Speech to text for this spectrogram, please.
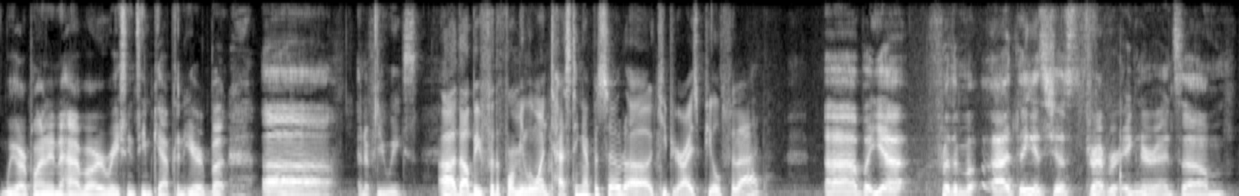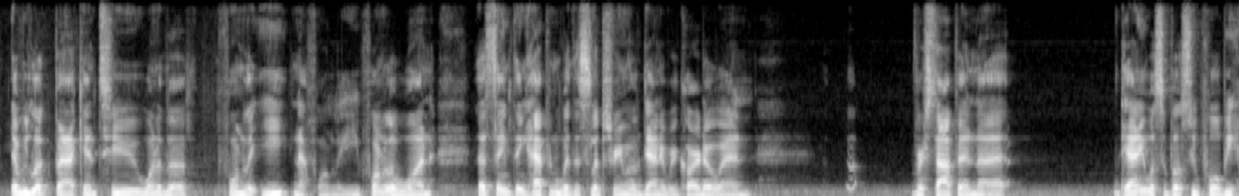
we are planning to have our racing team captain here, but uh, in a few weeks. Uh, that'll be for the Formula One testing episode. Uh, keep your eyes peeled for that. Uh, but yeah, for the uh, thing is just driver ignorance. Um, if we look back into one of the Formula E, not Formula E, Formula One, that same thing happened with the slipstream of Danny Ricciardo and Verstappen. Uh, Danny was supposed to pull, be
